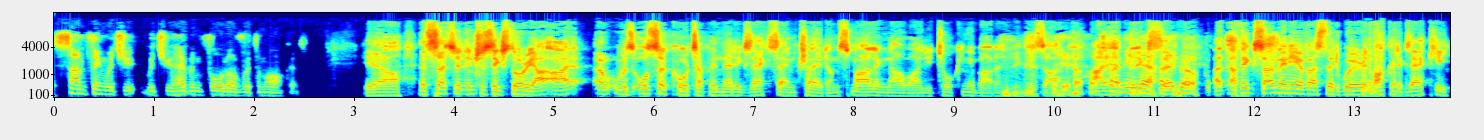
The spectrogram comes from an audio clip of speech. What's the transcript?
something which you which you haven't thought of with the market. Yeah, it's such an interesting story. I, I, was also caught up in that exact same trade. I'm smiling now while you're talking about it because I, yeah, I had the exact, I, I, think so many of us that were in the market exactly.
